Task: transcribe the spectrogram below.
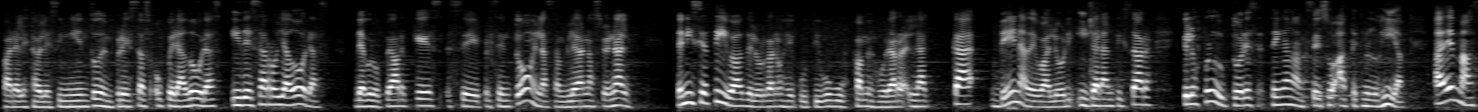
para el establecimiento de empresas operadoras y desarrolladoras de agroparques se presentó en la Asamblea Nacional. La iniciativa del órgano ejecutivo busca mejorar la cadena de valor y garantizar que los productores tengan acceso a tecnología. Además,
